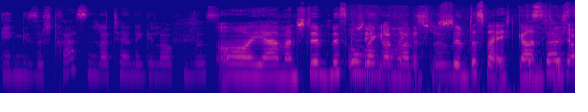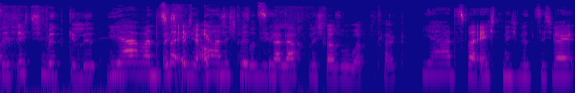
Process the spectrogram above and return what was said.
gegen diese Straßenlaterne gelaufen bist? oh ja, man stimmt. Missgeschicke. Oh mein Gott, war das das schlimm. stimmt. Das war echt gar das, nicht da habe ich auch witzig. richtig mitgelitten. Ja, Mann, das war ich bin echt ja auch gar nicht Person, witzig. die da lacht und ich war so, what the fuck. Ja, das war echt nicht witzig, weil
